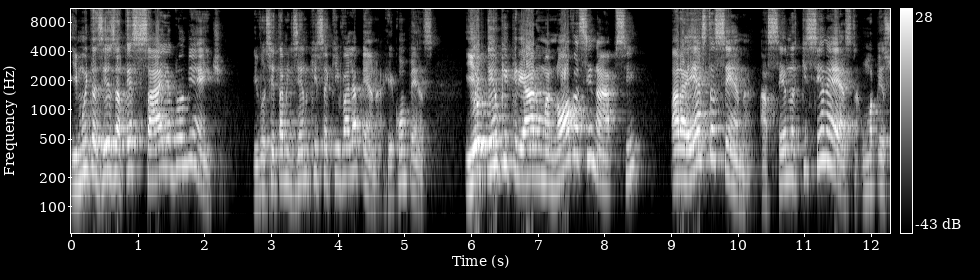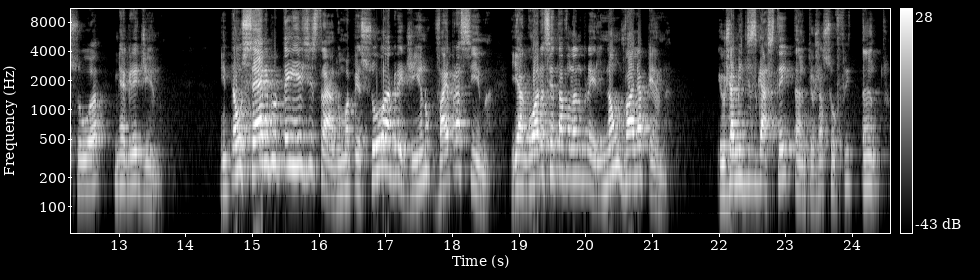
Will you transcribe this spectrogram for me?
e muitas vezes até saia do ambiente. E você está me dizendo que isso aqui vale a pena, recompensa. E eu tenho que criar uma nova sinapse para esta cena, a cena, que cena é esta? Uma pessoa me agredindo. Então o cérebro tem registrado uma pessoa agredindo, vai para cima. E agora você está falando para ele, não vale a pena. Eu já me desgastei tanto, eu já sofri tanto,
